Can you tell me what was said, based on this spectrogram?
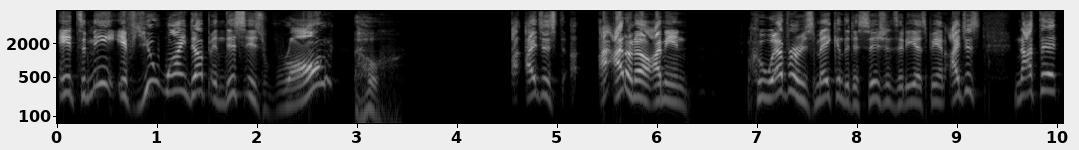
and to me, if you wind up and this is wrong, Oh, I, I just, I, I don't know. I mean, whoever is making the decisions at ESPN, I just, not that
